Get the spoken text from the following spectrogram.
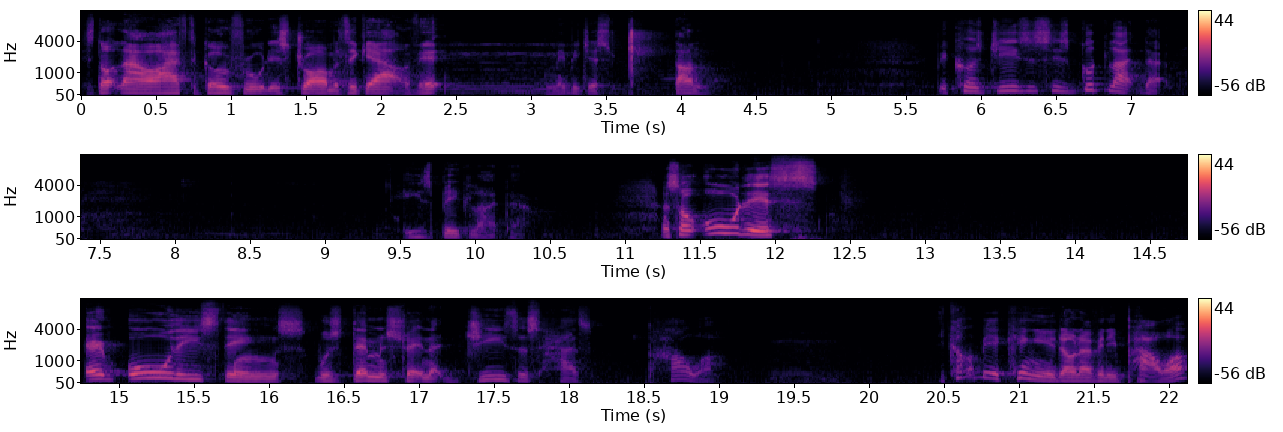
It's not now I have to go through all this drama to get out of it. Maybe just done. Because Jesus is good like that. He's big like that. And so all this, all these things was demonstrating that Jesus has power. You can't be a king and you don't have any power.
